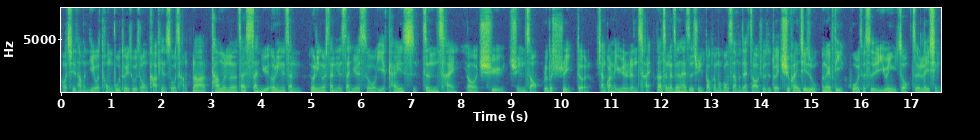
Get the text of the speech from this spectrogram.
哦，其实他们也有同步推出这种卡片收藏。那他们呢，在三月二零三。二零二三年三月的时候，也开始增才要去寻找 Web Three 的相关领域的人才。那整个增才咨询，宝可梦公司他们在招，就是对区块链技术、NFT 或者是元宇宙这类型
